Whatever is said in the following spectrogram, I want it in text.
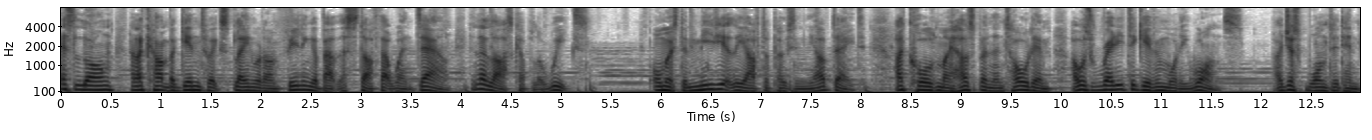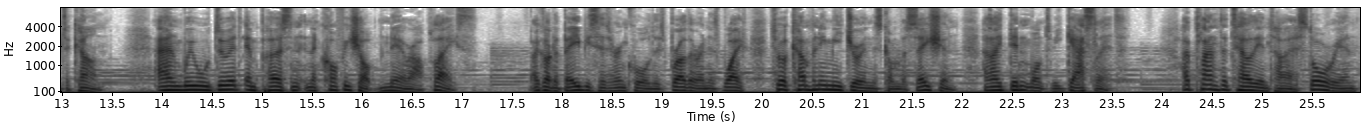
It's long, and I can't begin to explain what I'm feeling about the stuff that went down in the last couple of weeks. Almost immediately after posting the update, I called my husband and told him I was ready to give him what he wants. I just wanted him to come. And we will do it in person in a coffee shop near our place. I got a babysitter and called his brother and his wife to accompany me during this conversation, as I didn't want to be gaslit. I planned to tell the entire story, and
